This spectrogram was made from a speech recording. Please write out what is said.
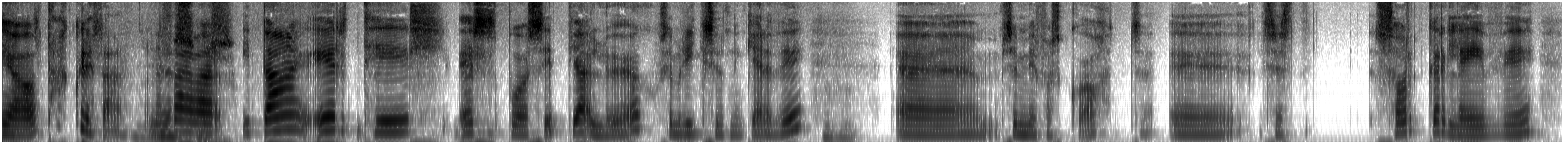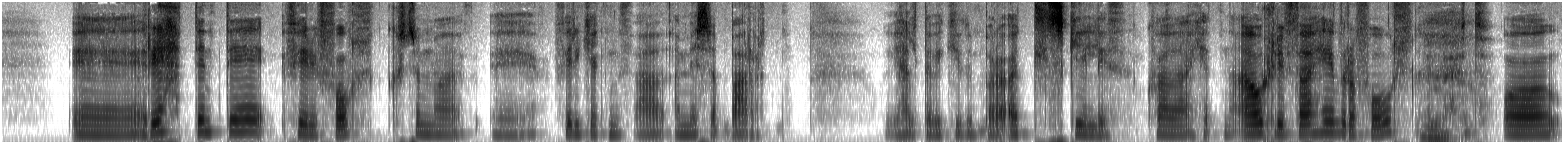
Já, takk fyrir það. Þannig að það var, í dag er til, er sérst búið að sitja lög sem ríkisjóðnin gerði Mhm. um, sem mér fannst gott, uh, sérst sorgarleifi, uh, réttindi fyrir fólk sem að uh, fyrir gegnum það að missa barn. Ég held að við getum bara öll skilið hvaða hérna, áhrif það hefur á fólk Einmitt. og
